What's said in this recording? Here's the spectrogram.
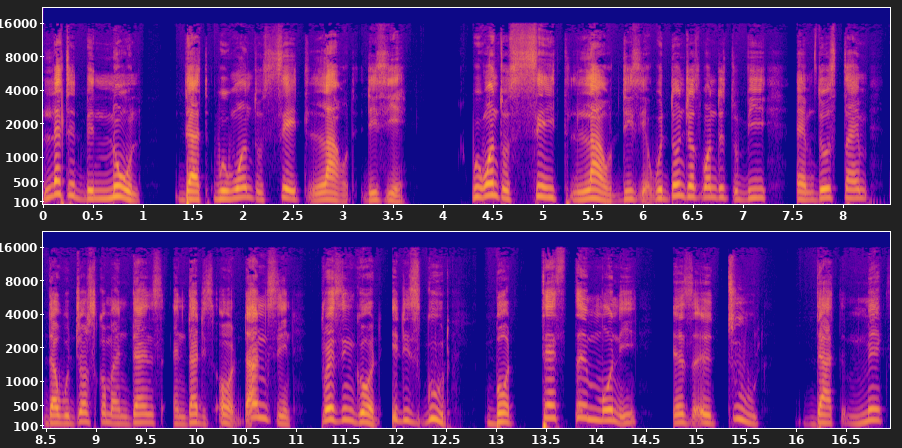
let it be known that we want to say it loud this year. We want to say it loud this year. We don't just want it to be um, those time that we just come and dance and that is all. Dancing, praising God, it is good. But testimony is a tool that makes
